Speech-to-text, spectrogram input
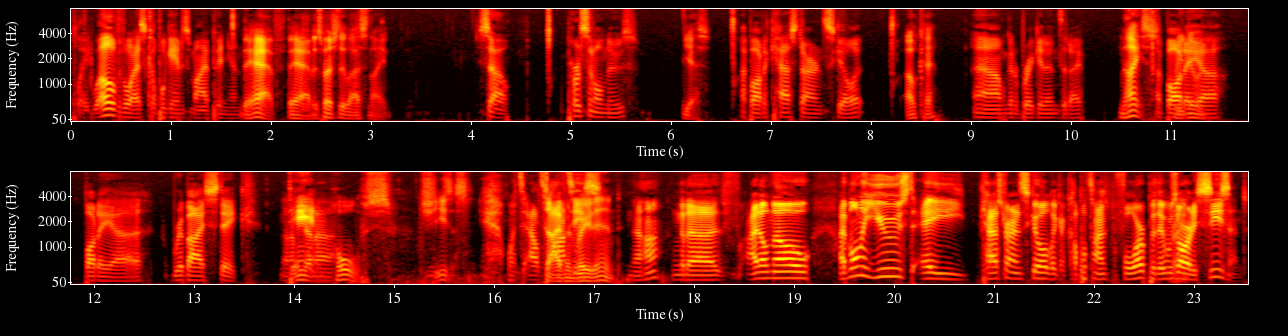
played well over the last couple games in my opinion. They have. They have, especially last night. So, personal news. Yes. I bought a cast iron skillet. Okay. Uh, I'm going to break it in today. Nice. I bought a uh, bought a uh, ribeye steak. that I'm Damn. gonna- Oh, Jesus. yeah, went to Diving right in. Uh huh. I'm gonna. I don't know. I've only used a cast iron skillet like a couple times before, but it was Right. already seasoned,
